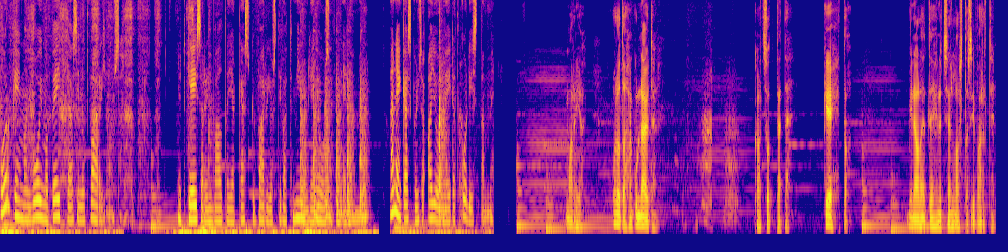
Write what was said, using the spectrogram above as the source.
korkeimman voima peittää sinut varjoonsa. Nyt keisarin valta ja käsky varjostivat minun ja Joosefin elämää. Hänen käskynsä ajoi meidät kodistamme. Maria, odotahan kun näytän. Katso tätä. Kehto. Minä olen tehnyt sen lastasi varten.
